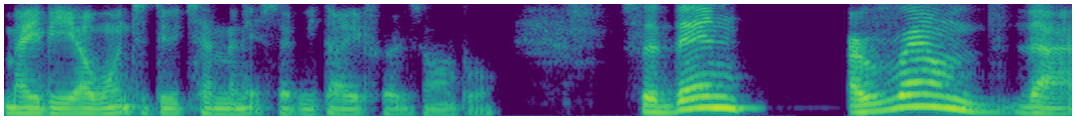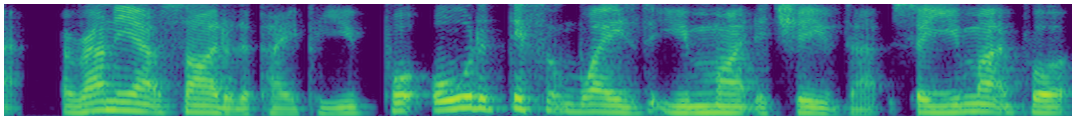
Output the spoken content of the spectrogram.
Maybe I want to do ten minutes every day, for example. So then around that around the outside of the paper, you put all the different ways that you might achieve that. So you might put,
